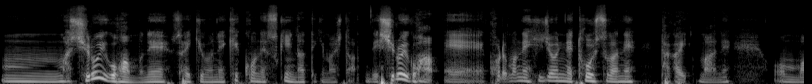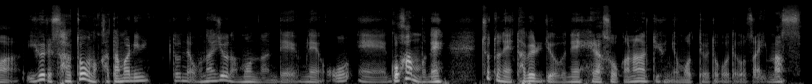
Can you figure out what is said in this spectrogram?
うん、まあ、白いご飯もね、最近はね、結構ね、好きになってきました。で、白いご飯、えー、これもね、非常にね、糖質がね、高い。まあね、まあ、いわゆる砂糖の塊とね、同じようなもんなんで、ね、おえー、ご飯もね、ちょっとね、食べる量をね、減らそうかなというふうに思っているところでございます。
